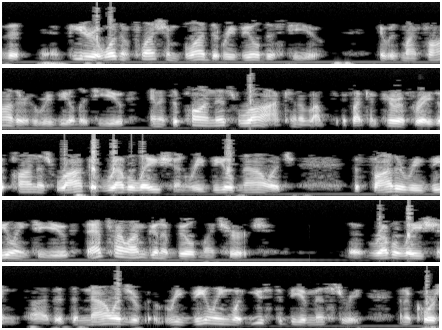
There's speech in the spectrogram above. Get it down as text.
that, Peter, it wasn't flesh and blood that revealed this to you. It was my Father who revealed it to you. And it's upon this rock, and if I can paraphrase, upon this rock of revelation, revealed knowledge, the Father revealing to you, that's how I'm going to build my church. Uh, revelation, uh, the, the knowledge of revealing what used to be a mystery. And of course,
